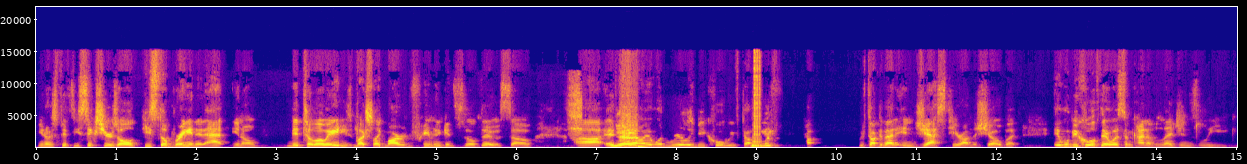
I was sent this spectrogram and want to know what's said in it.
you know, he's 56 years old. He's still bringing it at, you know, mid to low 80s, much like Marvin Freeman can still do. So, uh, it, yeah. you know, it would really be cool. We've talked, we've, we've talked about it in jest here on the show, but it would be cool if there was some kind of Legends League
